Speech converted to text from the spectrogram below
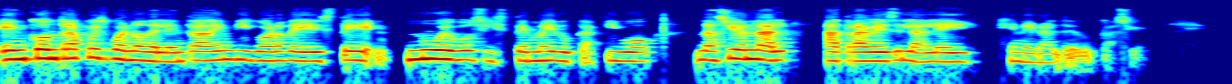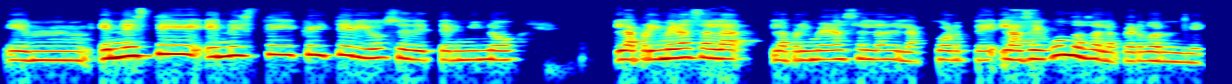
en contra, pues bueno, de la entrada en vigor de este nuevo sistema educativo nacional a través de la Ley General de Educación. Em, en, este, en este criterio se determinó la primera sala, la primera sala de la Corte, la segunda sala, perdónenme,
